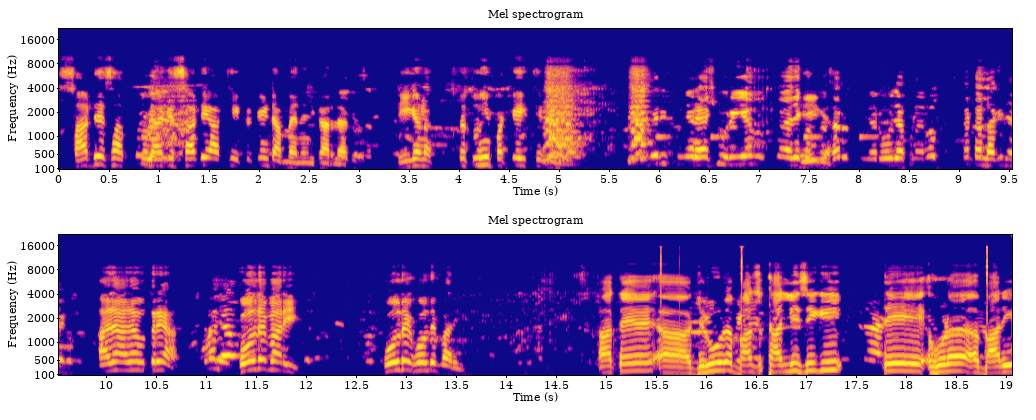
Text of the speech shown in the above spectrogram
7:30 ਤੋਂ ਲੈ ਕੇ 8:30 ਇੱਕ ਘੰਟਾ ਮੈਨੇਜ ਕਰ ਲਿਆ ਕਰੋ। ਠੀਕ ਹੈ ਨਾ? ਤੇ ਤੁਸੀਂ ਪੱਕੇ ਇੱਥੇ ਕਰੋ ਮੇਰੀ ਰੈਸ਼ ਹੋ ਰਹੀ ਹੈ ਅਜੇ ਠੀਕ ਕੋਲ ਹੈ। ਸਰ ਰੋਜ਼ ਆਪਣਾ ਨਾ ਘੱਟਾ ਲੱਗ ਜਾਏਗਾ। ਆ ਜਾ ਆ ਜਾ ਉਤਰਿਆ। ਖੋਲ ਦੇ ਬਾਰੀ। ਖੋਲ ਦੇ ਖੋਲ ਦੇ ਬਾਰੀ। ਅਤੇ ਅ, ਜ਼ਰੂਰ ਬੱਸ ਖਾਲੀ ਸੀਗੀ ਤੇ ਹੁਣ ਬਾਰੀ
